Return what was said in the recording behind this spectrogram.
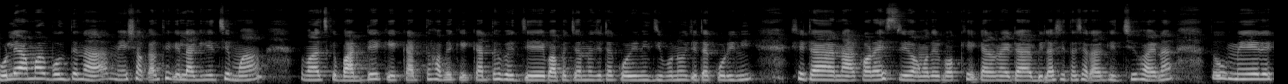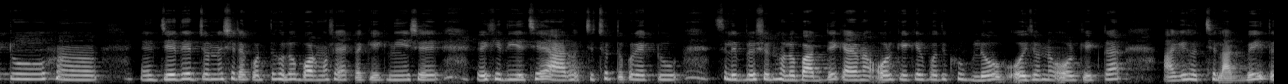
বলে আমার বলতে না, মেয়ে সকাল থেকে লাগিয়েছে মা, তোমার আজকে বার্থডে কেক কাটতে হবে কেক কাটতে হবে, যে বাপের জন্য যেটা করিনি, জীবনেও যেটা করিনি, সেটা না করাই শ্রেয় আমাদের পক্ষে, কেননা এটা বিলাসিতা ছাড়া আর কিচ্ছু হয় না। তো মেয়ের একটু জেদের জন্য সেটা করতে হলো, বর্মশাই একটা কেক নিয়ে এসে রেখে দিয়েছে, আর হচ্ছে ছোট্ট করে একটু সেলিব্রেশন হলো বার্থডে কেননা ওর কেকের প্রতি খুব লোভ, ওই জন্য ওর কেকটা আগে হচ্ছে লাগবেই। তো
